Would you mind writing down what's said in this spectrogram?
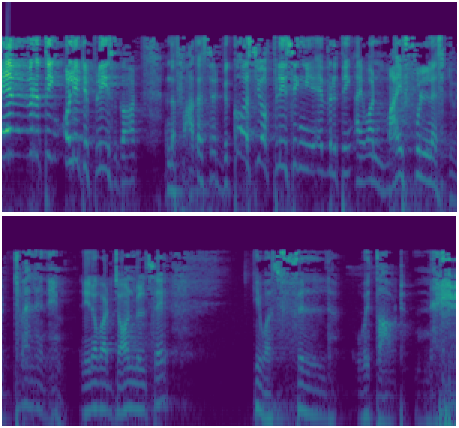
everything only to please God. And the father said, because you are pleasing me everything, I want my fullness to dwell in him. And you know what John will say? He was filled without measure.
